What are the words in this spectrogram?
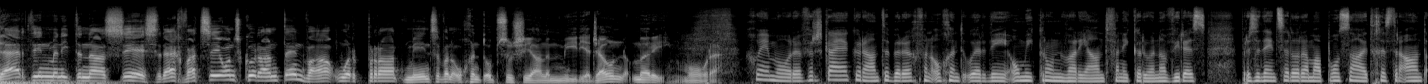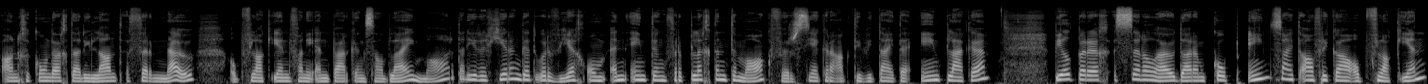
13 minute na 6. Reg, wat sê ons koerante en waaroor praat mense vanoggend op sosiale media? Joan Marie, môre. Goeiemôre. Verskeie koerante berig vanoggend oor die Omicron variant van die koronavirus. President Cyril Ramaphosa het gisteraand aangekondig dat die land vir nou op vlak 1 van die inperking sal bly, maar dat die regering dit oorweeg om inenting verpligtend te maak vir sekere aktiwiteite en plekke. Beeldberig Cyril hou darm kop en Suid-Afrika op vlak 1.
